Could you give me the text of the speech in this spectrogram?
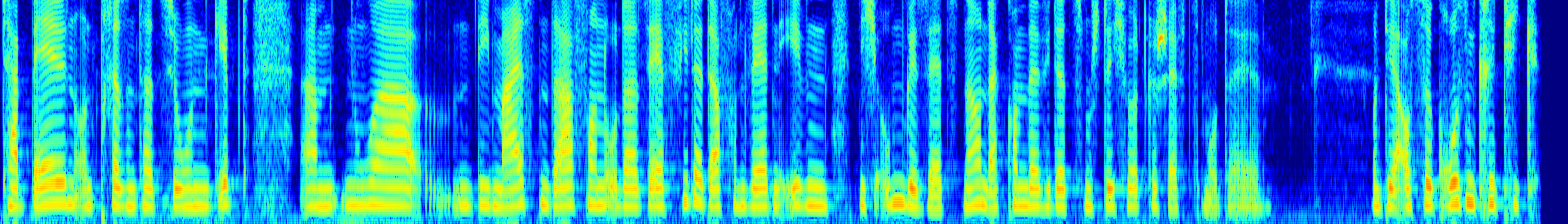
Tabellen und Präsentationen gibt. Ähm, nur die meisten davon oder sehr viele davon werden eben nicht umgesetzt. Ne? Und da kommen wir wieder zum Stichwort Geschäftsmodell. Und ja auch zur großen Kritik,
